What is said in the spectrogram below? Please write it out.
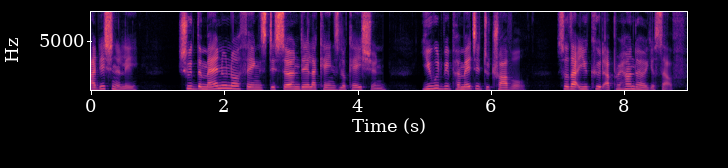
Additionally, should the men who know things discern Della Kane's location, you would be permitted to travel so that you could apprehend her yourself.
